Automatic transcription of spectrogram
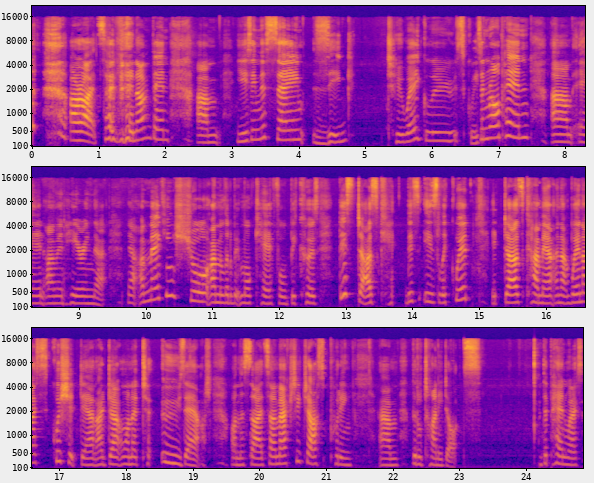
All right, so then I'm then um, using the same zig two-way glue squeeze and roll pen um, and I'm adhering that. Now I'm making sure I'm a little bit more careful because this does this is liquid. It does come out and when I squish it down I don't want it to ooze out on the side. So I'm actually just putting um, little tiny dots. The pen works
